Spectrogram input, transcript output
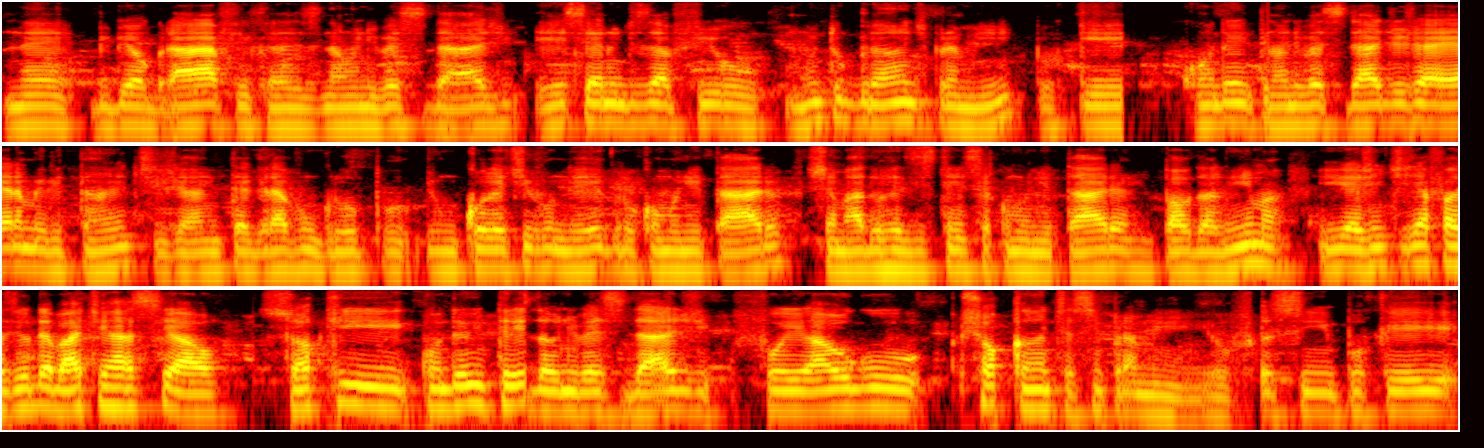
né, bibliográficas na universidade. Esse era um desafio muito grande para mim, porque quando eu entrei na universidade, eu já era militante, já integrava um grupo, um coletivo negro comunitário chamado Resistência Comunitária, em Pau da Lima, e a gente já fazia o debate racial. Só que quando eu entrei da universidade, foi algo chocante assim para mim. Eu assim, porque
